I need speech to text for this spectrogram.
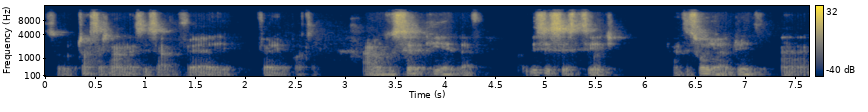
so transaction analysis are very, very important. I also said here that this is a stage, this is when you are doing, uh,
